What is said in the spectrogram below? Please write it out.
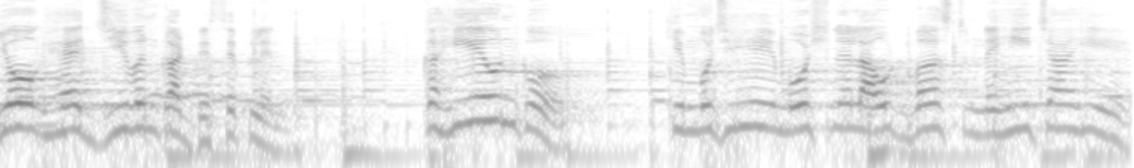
योग है जीवन का डिसिप्लिन कहिए उनको कि मुझे इमोशनल आउटबर्स्ट नहीं चाहिए.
